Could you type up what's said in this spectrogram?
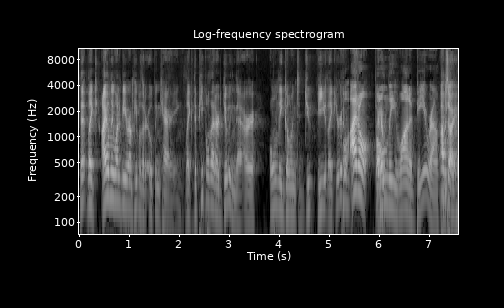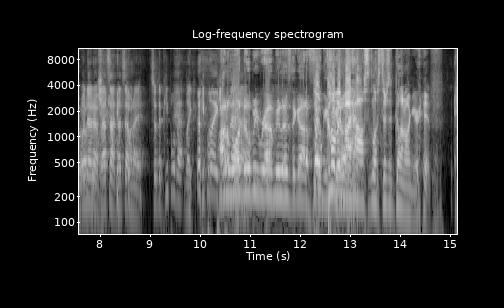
that like I only want to be around people that are open carrying. Like the people that are doing that are only going to do be like you're gonna. Well, I don't they're gonna- only want to be around. People I'm sorry. who Well, are no, no, open that's not that's not what I. So the people that like people. Like- people I don't that, want uh, nobody around me unless they got a Don't fucking come in my house unless there's a gun on your hip.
